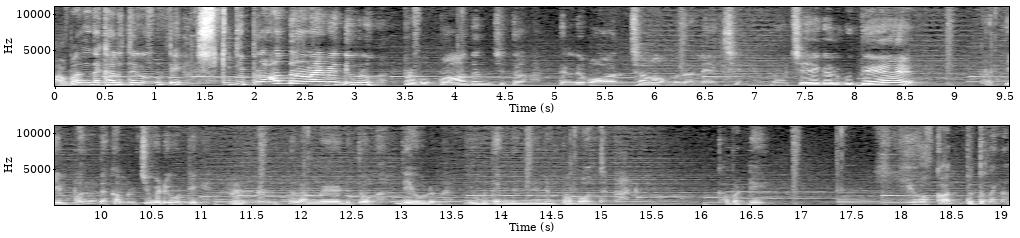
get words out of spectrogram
ఆ బంధకాలు తెగగొట్టి స్థుతి ప్రార్థన నైవేద్యమును ప్రభు పాదం చేత తెల్లవారుచామున లేచి నువ్వు చేయగలిగితే ప్రతి బంధకం నుంచి విడగొట్టి రెండంతల మేడుతో దేవుడు ఈ ఉదయం నిన్ను నింపబోతున్నాడు. కాబట్టి ఈ ఒక అద్భుతమైన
